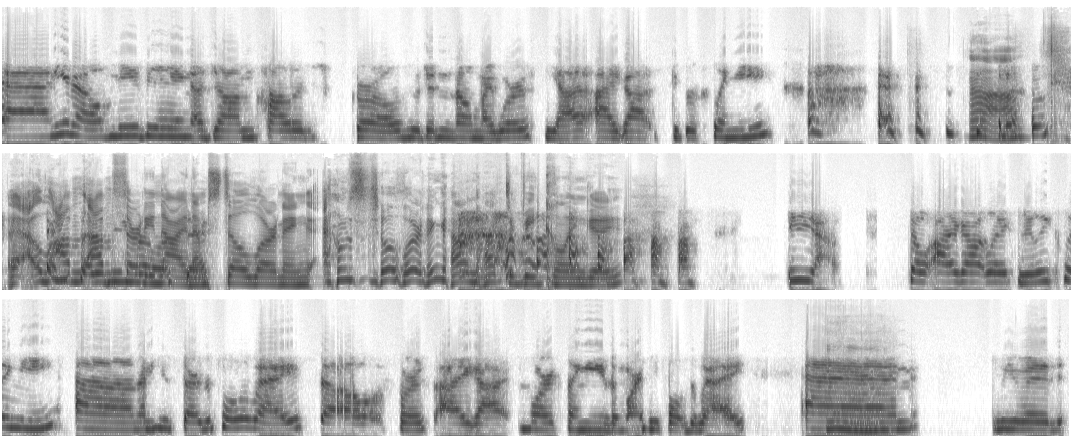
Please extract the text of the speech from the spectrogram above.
And you know, me being a dumb college girl who didn't know my worth yet, I got super clingy. Uh-huh. I'm, I'm being 39. I'm still learning. I'm still learning how not to be clingy. Yeah. So I got like really clingy, um, and he started to pull away. So of course I got more clingy the more he pulled away, and we would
